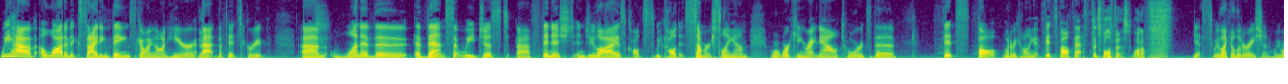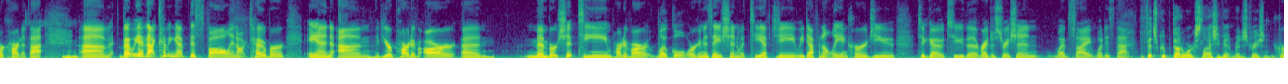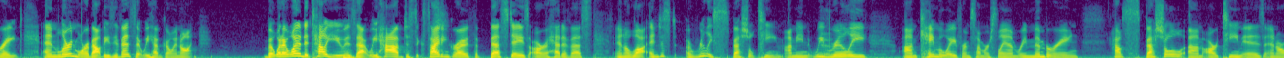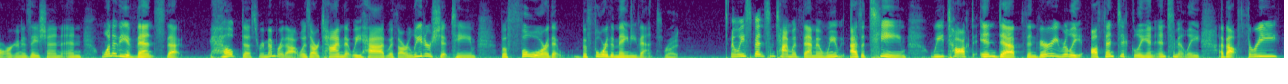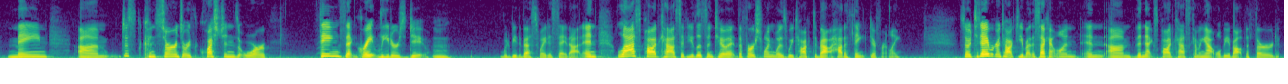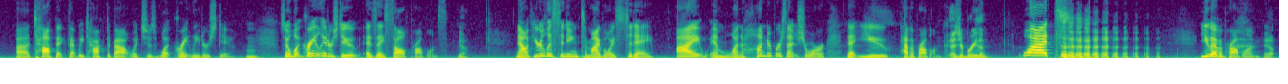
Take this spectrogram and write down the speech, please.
We have a lot of exciting things going on here Yep. at the Fitz Group. Um, one of the events that we just uh, finished in July is called, we called it Summer Slam. We're working right now towards the Fitz Fall, what are we calling it? Fitz Fall Fest. Fitz Fall Fest. A lot of Yes, we like alliteration. We work hard at that. um, but we have that coming up this fall in October. And um, if you're part of our um, membership team, part of our local organization with TFG, we definitely encourage you to go to the registration website. What is that? thefitzgroup.org slash event registration. great and learn more about these events that we have going on. But what I wanted to tell you Hmm. is that we have just exciting growth. The best days are ahead of us, and a lot, and just a really special team. I mean, we Yeah. really um, came away from SummerSlam remembering how special um, our team is and our organization. And one of the events that helped us remember that was our time that we had with our leadership team before that before the main event Right. and we spent some time with them and we as a team we talked in depth and very really authentically and intimately about three main um, just concerns or questions or things that great leaders do Mm. Would be the best way to say that and last podcast if you listen to it the first one was we talked about how to think differently so today we're going to talk to you about the second one, and um, the next podcast coming out will be about the third uh, topic that we talked about, which is what great leaders do. Mm. So what great leaders do is they solve problems. Yeah. Now, if you're listening to my voice today, I am 100% sure that you have a problem. Because you're breathing. What? you have a problem Yep.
